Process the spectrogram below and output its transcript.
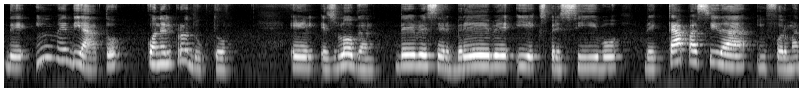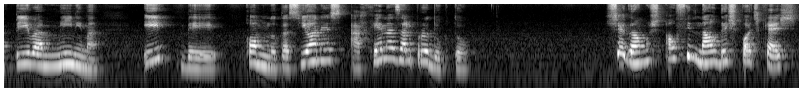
de inmediato con el producto. El eslogan debe ser breve y expresivo, de capacidad informativa mínima y de connotaciones ajenas al producto. Chegamos ao final deste podcast.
